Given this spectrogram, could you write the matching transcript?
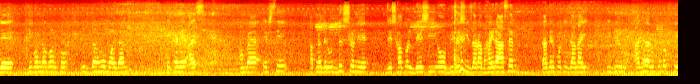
যে জীবননগর ঈদগাহ ময়দান। এখানে আজ আমরা এসছি। আপনাদের উদ্দেশ্য নিয়ে যে সকল দেশি ও বিদেশি যারা ভাইরা আছেন তাদের প্রতি জানাই ঈদুল আজহার উপলক্ষে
